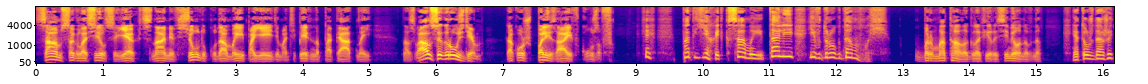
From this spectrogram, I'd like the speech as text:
Сам согласился ехать с нами всюду, куда мы поедем, а теперь на попятной. Назвался груздем, так уж полезай в кузов». «Подъехать к самой Италии и вдруг домой», — бормотала Глафира Семеновна. «Это уж даже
